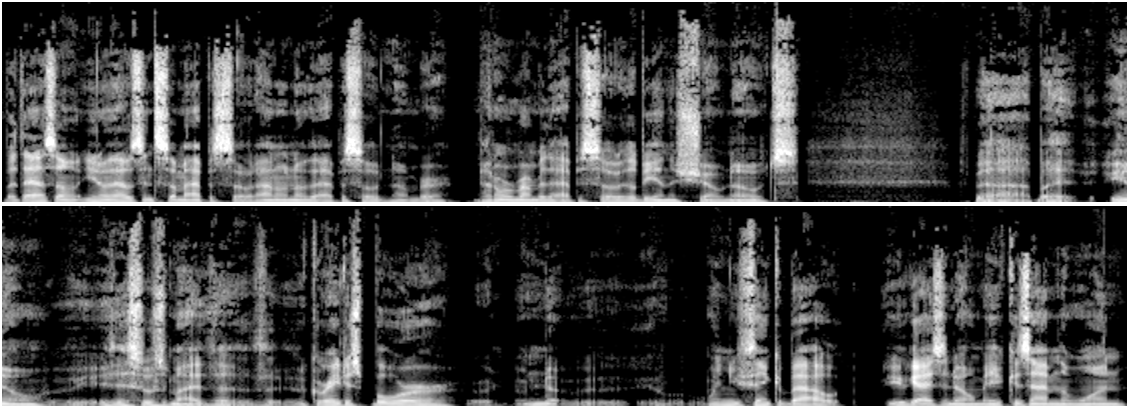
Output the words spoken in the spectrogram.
but that's you know that was in some episode. I don't know the episode number. I don't remember the episode. It'll be in the show notes. Uh, but you know, this was my the, the greatest bore. When you think about you guys know me because I'm the one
